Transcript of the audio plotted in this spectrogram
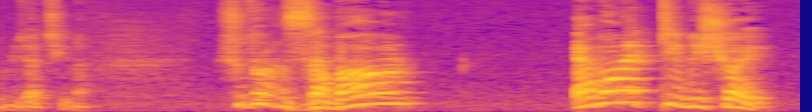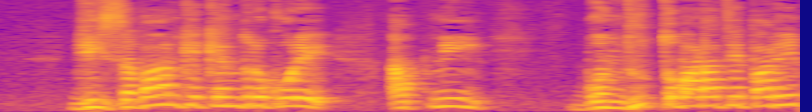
আমি যাচ্ছি না। সুতরাং জবান এমন একটি বিষয় যে জবানকে কেন্দ্র করে আপনি বন্ধুত্ব বাড়াতে পারেন,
